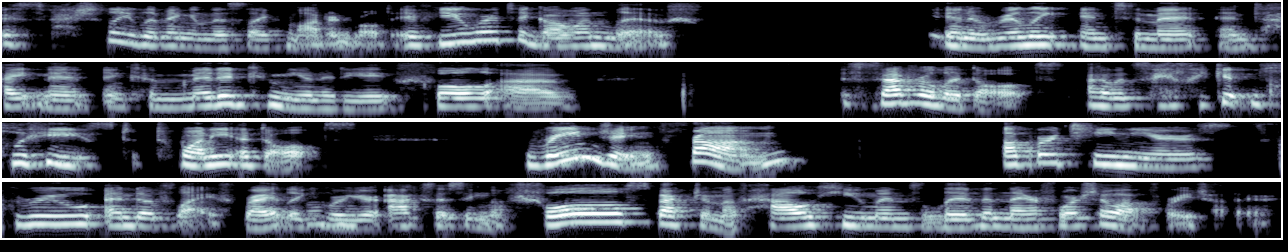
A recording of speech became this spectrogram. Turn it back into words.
especially living in this like modern world. If you were to go and live in a really intimate and tight-knit and committed community full of several adults, I would say like at least 20 adults, ranging from upper teen years through end of life, right? Like where Mhm. you're accessing the full spectrum of how humans live and therefore show up for each other.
